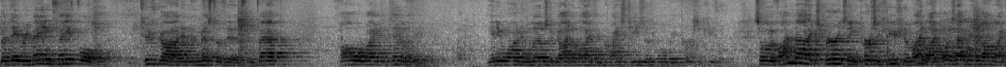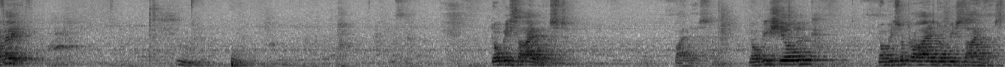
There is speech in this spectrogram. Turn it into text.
But they remained faithful to God in the midst of this. In fact, Paul will write to Timothy, anyone who lives a godly life in Christ Jesus will be persecuted. So if I'm not experiencing persecution in my life, what does that mean about my faith? Hmm. Don't be silenced by this. Don't be shielded. Don't be surprised. Don't be silenced.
